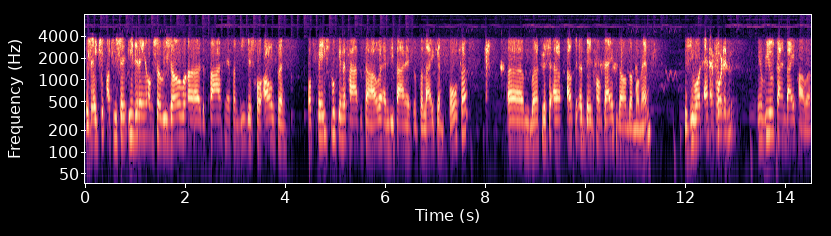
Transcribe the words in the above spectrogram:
Dus ik adviseer iedereen om sowieso eh, de pagina van DJ-school Alphen op Facebook in de gaten te houden en die pagina even te liken en te volgen. Ehm maar dan kunnen ze el- elke update gewoon krijgen dan op dat moment. Dus die wordt echt voor de, in real time bijgehouden.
